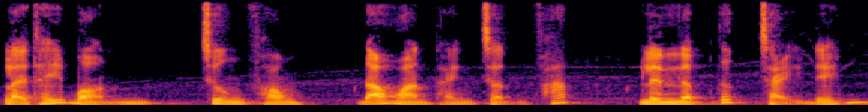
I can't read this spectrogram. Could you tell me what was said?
Lại thấy bọn trương phong đã hoàn thành trận pháp, liền lập tức chạy đến.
